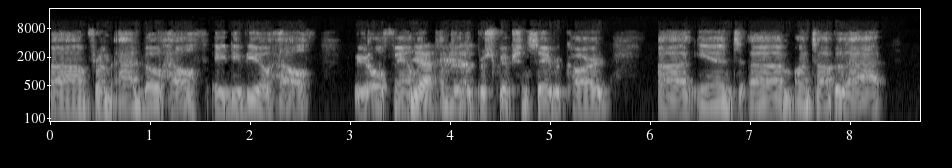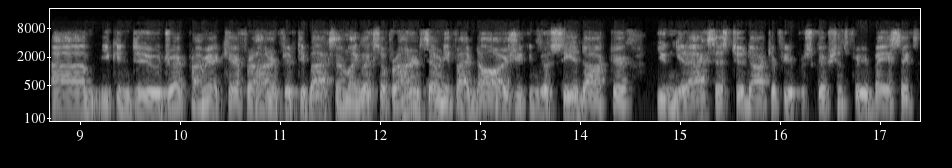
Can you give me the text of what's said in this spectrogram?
uh, from Advo Health, ADVO Health, for your whole family. Yeah. Comes with a prescription saver card. Uh, and um, on top of that, um, you can do direct primary care for 150 bucks. I'm like, look, so for 175 dollars, you can go see a doctor, you can get access to a doctor for your prescriptions for your basics,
